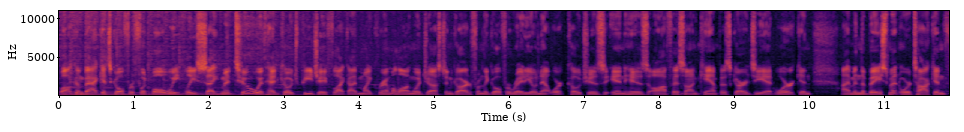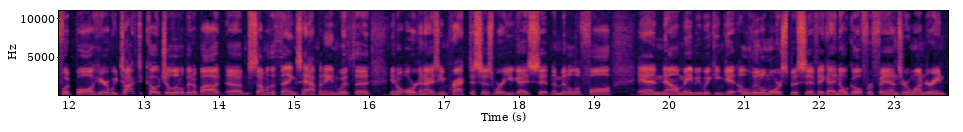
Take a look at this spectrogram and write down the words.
Welcome back. It's Gopher Football Weekly, segment two with head coach PJ Fleck. I'm Mike Grimm, along with Justin Guard from the Gopher Radio Network. Coach is in his office on campus, Guardsy at work, and I'm in the basement. We're talking football here. We talked to Coach a little bit about um, some of the things happening with the, you know, organizing practices, where you guys sit in the middle of fall, and now maybe we can get a little more specific. I know Gopher fans are wondering,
